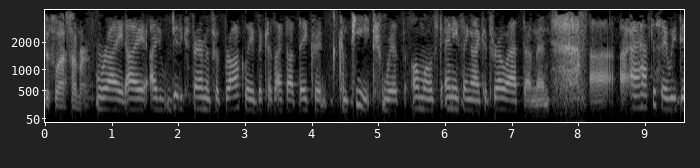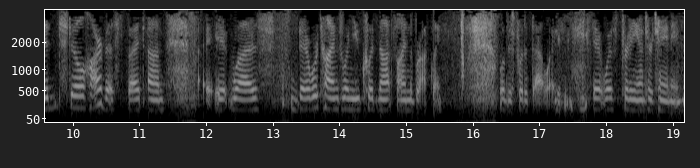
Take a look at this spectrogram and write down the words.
this last summer. Right. I, I did experiments with broccoli because I thought they could compete with almost anything I could throw at them. And uh, I have to say, we did still harvest, but um, it was there were times when you could not find the broccoli. We'll just put it that way. It was pretty entertaining.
